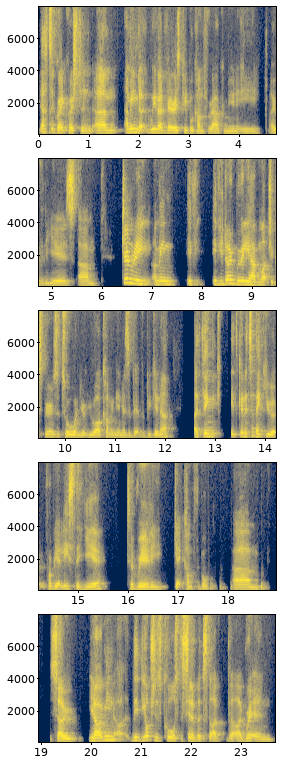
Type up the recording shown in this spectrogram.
That's a great question. Um, I mean, look, we've had various people come through our community over the years. Um, generally, I mean, if if you don't really have much experience at all and you you are coming in as a bit of a beginner, I think it's going to take you probably at least a year to really get comfortable. Um, so you know, I mean, uh, the the options course, the syllabus that I've that I've written,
